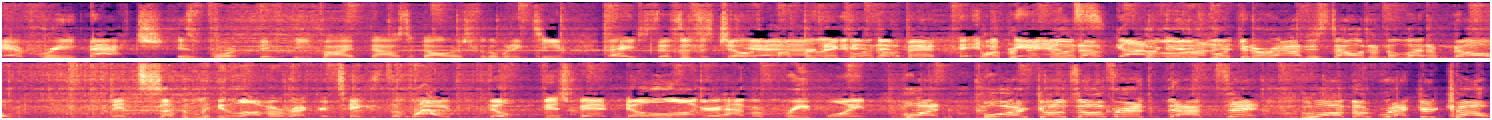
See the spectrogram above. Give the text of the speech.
Every match is for $55,000 for the winning team. Hey, Scissors is chilling. Yeah, Pumpernickel it up, man. Pumpernickel it up. Look at he's it. looking around. He's telling him to let him know. And suddenly Lava Record takes the lead. Nope, Fish Fan no longer have a free point. One more goes over, and that's it. Llama Record Co.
